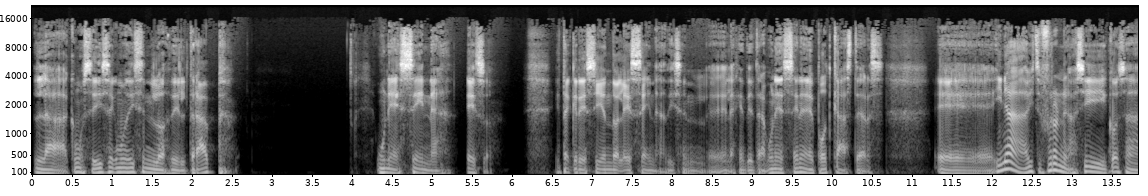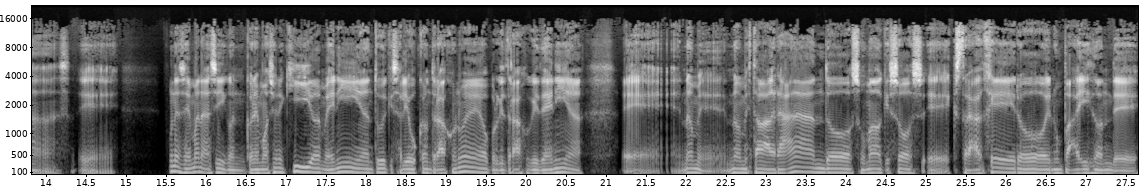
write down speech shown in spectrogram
La, ¿Cómo se dice? ¿Cómo dicen los del trap? Una escena, eso está creciendo la escena, dicen eh, la gente de trap, una escena de podcasters. Eh, y nada, viste, fueron así cosas. eh, una semana así, con, con emociones que iban, venían, tuve que salir a buscar un trabajo nuevo porque el trabajo que tenía eh, no, me, no me estaba agradando, sumado que sos eh, extranjero en un país donde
